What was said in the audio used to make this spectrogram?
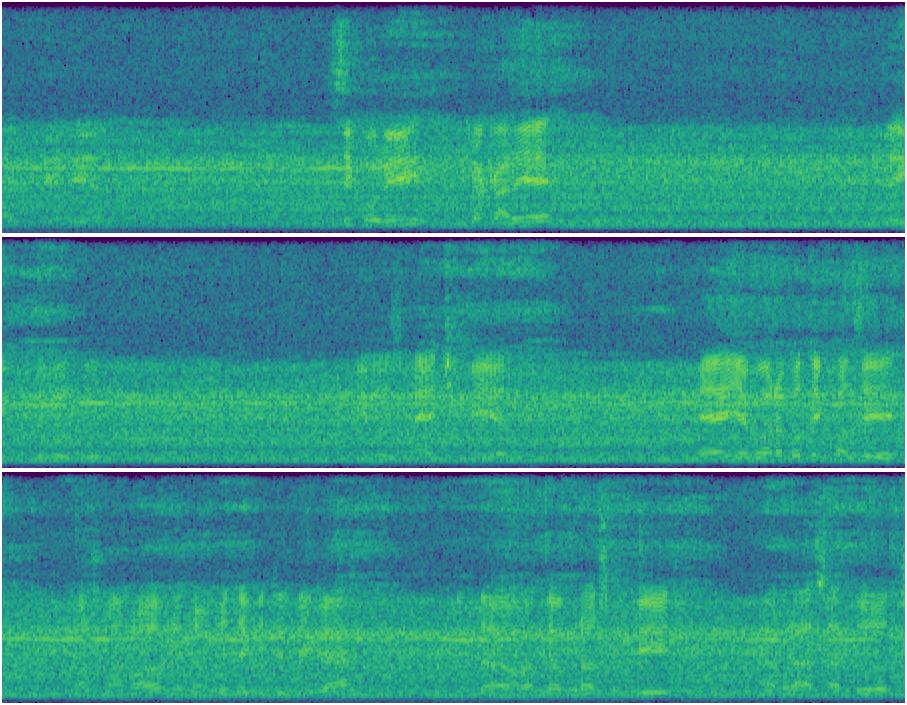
Olha que beleza. Sicuri, jacaré. Tem tudo que nos mete medo. É e agora vou ter que fazer umas manobras, então vou ter que desligar. Então até o próximo vídeo. Abraço a todos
